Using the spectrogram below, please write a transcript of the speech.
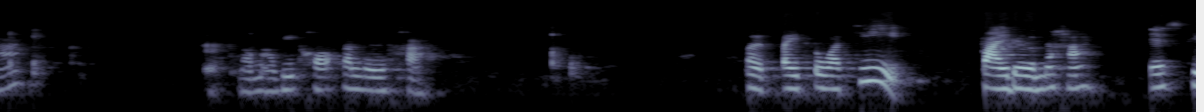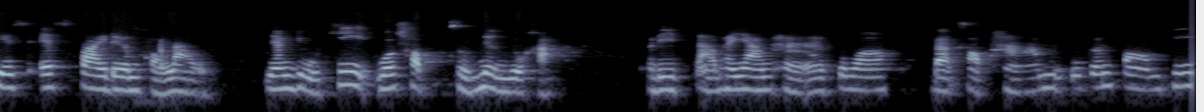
ะอะเรามาวิเคราะห์กันเลยค่ะ เปิดไปตัวที่ไฟล์เดิมนะคะ SPSS ไฟล์เดิมของเรา ยังอยู่ที่ Workshop 01 อยู่ค่ะพอดีตาพยายามหาตัวแบบสอบถามหรือ Google Form ที่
